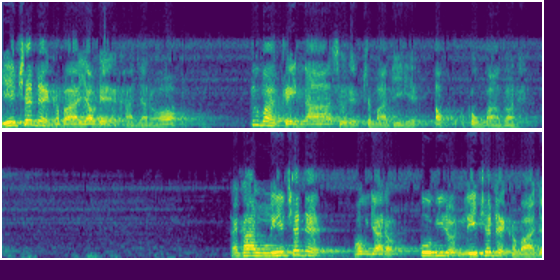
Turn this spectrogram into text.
ရေဖြတ်တဲ့ကဘာရောက်တဲ့အခါကျတော့သူဘဂိဏာဆိုတဲ့ဗြမပြည်ရဲ့အောက်အကုန်ပါသွားတယ် တခါလေဖြတ်တဲ့ဘုံကြတော့ပို့ပြီးတော့လေဖြတ်တဲ့ကဘာကြ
